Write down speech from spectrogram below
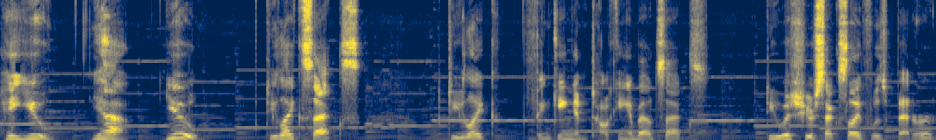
Hey, you. Yeah, you. Do you like sex? Do you like thinking and talking about sex? Do you wish your sex life was better?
